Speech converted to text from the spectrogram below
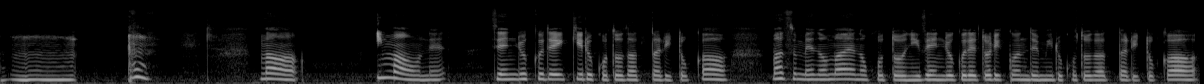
うーん まあ今をね全力で生きることだったりとかまず目の前のことに全力で取り組んでみることだったりとか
